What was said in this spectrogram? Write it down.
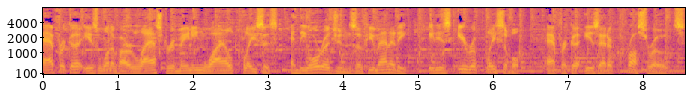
Africa is one of our last remaining wild places and the origins of humanity. It is irreplaceable. Africa is at a crossroads,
